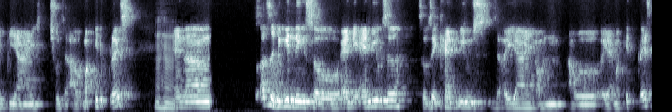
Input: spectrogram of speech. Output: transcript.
API to the, our marketplace. Mhm. And um, at the beginning, so any end user, so they can use the AI on our AI marketplace.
